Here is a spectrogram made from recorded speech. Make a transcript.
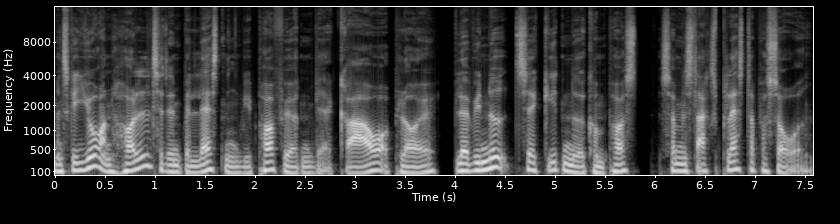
men skal jorden holde til den belastning, vi påfører den ved at grave og pløje, bliver vi nødt til at give den noget kompost som en slags plaster på såret.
